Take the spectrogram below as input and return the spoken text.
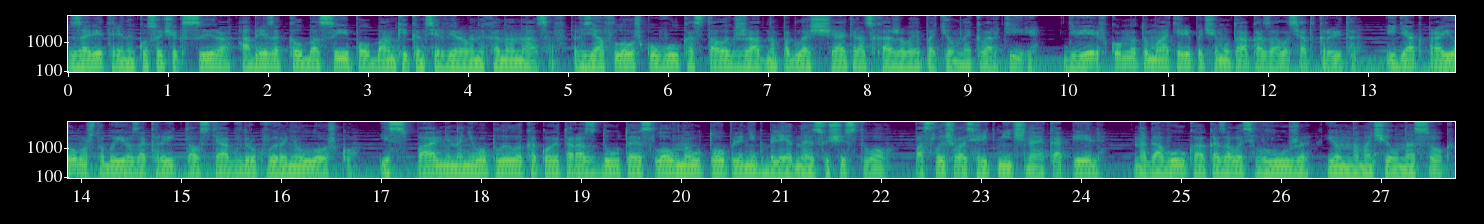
заветренный кусочек сыра, обрезок колбасы и полбанки консервированных ананасов. Взяв ложку, Вулка стал их жадно поглощать, расхаживая по темной квартире. Дверь в комнату матери почему-то оказалась открыта. Идя к проему, чтобы ее закрыть, толстяк вдруг выронил ложку. Из спальни на него плыло какое-то раздутое, словно утопленник, бледное существо. Послышалась ритмичная капель, Нога Вулка оказалась в луже, и он намочил носок.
